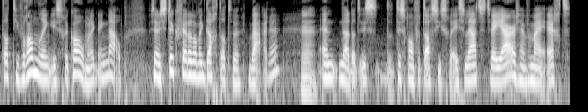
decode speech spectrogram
dat die verandering is gekomen. En ik denk, nou, we zijn een stuk verder dan ik dacht dat we waren. Ja. En nou, dat is, dat is gewoon fantastisch geweest. De laatste twee jaar zijn voor mij echt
